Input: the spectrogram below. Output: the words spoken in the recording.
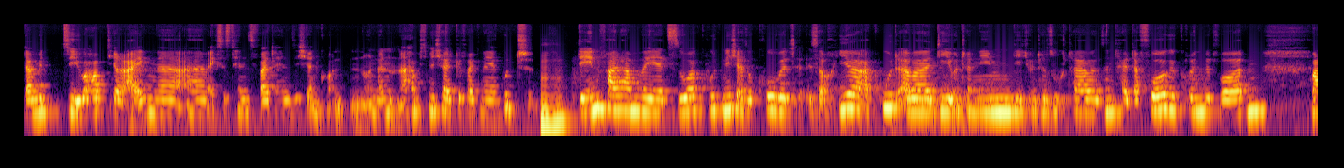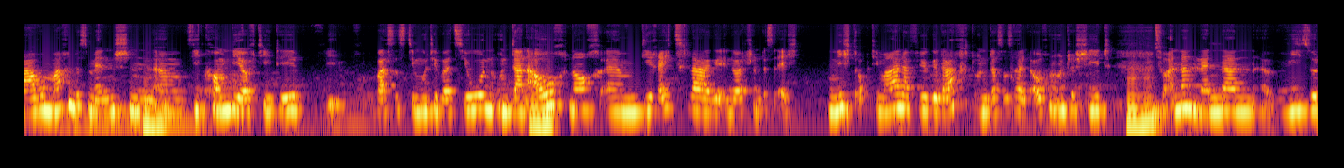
damit sie überhaupt ihre eigene äh, Existenz weiterhin sichern konnten. Und dann habe ich mich halt gefragt, naja gut, mhm. den Fall haben wir jetzt so akut nicht, also Covid ist auch hier akut, aber die Unternehmen, die ich untersucht habe, sind halt davor gegründet worden. Warum machen das Menschen? Mhm. Ähm, wie kommen die auf die Idee? Wie, was ist die Motivation? Und dann mhm. auch noch ähm, die Rechtslage in Deutschland ist echt nicht optimal dafür gedacht. Und das ist halt auch ein Unterschied mhm. zu anderen Ländern. Wieso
